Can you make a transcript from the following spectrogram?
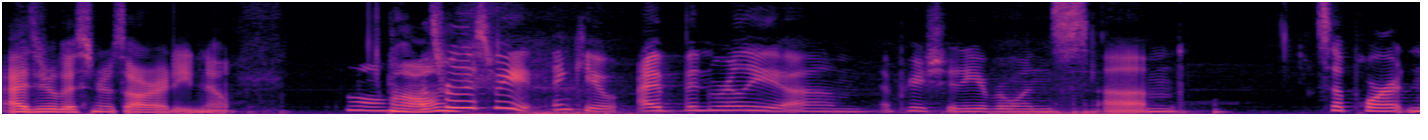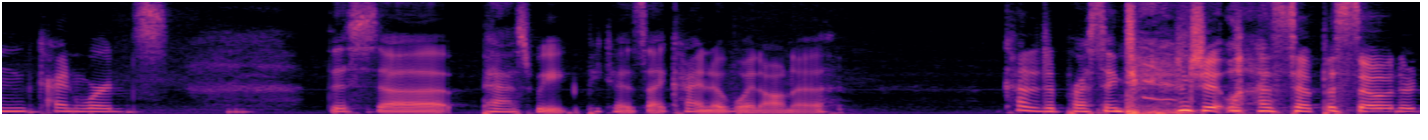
as your listeners already know. Oh, Aw. that's really sweet. Thank you. I've been really um, appreciating everyone's um, support and kind words this uh, past week because I kind of went on a kind of depressing tangent last episode.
